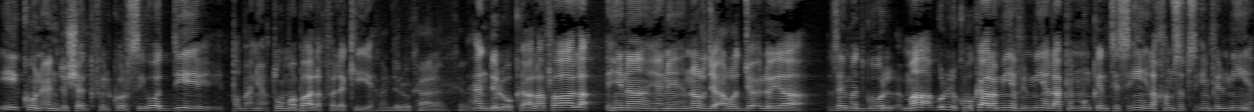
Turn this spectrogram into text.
يكون عنده شق في الكرسي يوديه طبعا يعطوه مبالغ فلكية. عند الوكالة كذا عند الوكالة. فلا هنا يعني نرجع نرجع له يا زي ما تقول ما أقول لك وكالة 100% لكن ممكن 90 إلى 95%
